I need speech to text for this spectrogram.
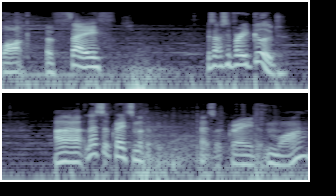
Walk of Faith, is actually very good. Uh, let's upgrade some other people. Let's upgrade Moi.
